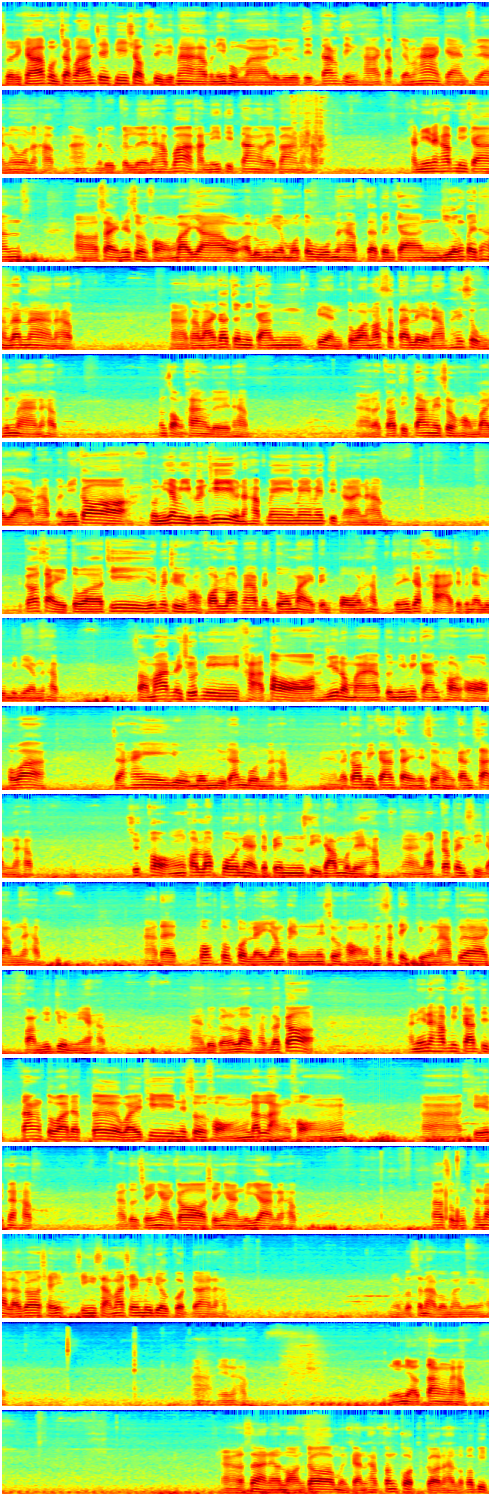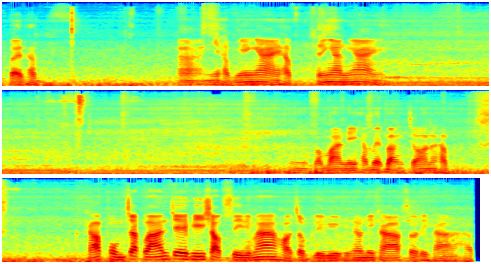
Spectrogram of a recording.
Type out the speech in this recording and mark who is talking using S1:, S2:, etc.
S1: สวัสดีครับ ผมจากร้าน JP Shop 45 ครับ วันนี้ผมมารีวิวติดตั้งสินค้ากับ Yamaha Grand Filano นะครับอะมาดูกันเลยนะครับว่าคันนี้ติดตั้งอะไรบ้างนะครับ คันนี้นะครับมีการาใส่ในส่วนของบายาวอลูมิเนียมมอเตอร์วูฟนะครับ แต่เป็นการเยื้องไปทางด้านหน้านะครับอ่าทางร้านก็จะมีการเปลี่ยนตัวน็อตสแตนเลสนะครับให้สูงขึ้นมานะครับทั้งสองข้างเลยนะครับอ่าแล้วก็ติดตั้งในส่วนของบายาวนะครับ อันนี้ก็ตรงนี้ยังมีพื้นที่อยู่นะครับ ไม่ไม่ไม่ติดอะไรนะครับ ก็ใส่ตัวที่ยึดมือถือของคอนล็อกนะครับ เป็นตัวใหม่เป็นโปรนะครับ ตัวนี้จะขาจะเป็นอลูมิเนียมนะครับ สามารถในชุดมีขาต่อยื่นออกมาครับ ตัวนี้มีการถอดออกเพราะว่าจะให้อยู่มุมอยู่ด้านบนนะครับ แล้วก็มีการใส่ในส่วนของการสั่นนะครับ ชุดของคอนล็อกโปรเนี่ยจะเป็นสีดำหมดเลยครับน็อตก็เป็นสีดำนะครับแต่พวกตัวกดอะไรยังเป็นในส่วนของพลาสติกอยู่นะครับ เพื่อความยืดหยุ่นเนี่ยครับดูกันรอบๆครับ แล้วก็ อันนี้นะครับมีการติดตั้งตัวอะแดปเตอร์ไว้ที่ในส่วนของด้านหลังของอาเคสนะครับอ่าตัวใช้งานก็ใช้งานไม่ยากนะครับ ถ้าสมมติถนัดแล้วก็ใช้จริงสามารถใช้มือเดียวกดได้นะครับลักษณะประมาณนี้นะครับ อ่านี่นะครับอันนี้แนวตั้งนะครับอ่าลักษณะแนวนอนก็เหมือนกันครับ ต้องกดก่อนนะครับ แล้วก็บิดไปครับ อ่าอย่างนี้ครับง่ายๆครับ ใช้งานง่าย นี่ ประมาณนี้ครับไม่บางจอนะครับ ครับผมจากร้าน JP Shop 45ขอจบรีวิวเพียงเท่านี้ครับ สวัสดีครับ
